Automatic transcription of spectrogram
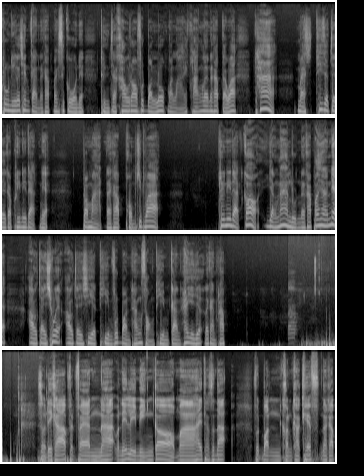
พรุ่งนี้ก็เช่นกันนะครับเม็กซิโกเนี่ยถึงจะเข้ารอบฟุตบอลโลกมาหลายครั้งแล้วนะครับ แต่ว่าถ้าแมตช์ที่จะเจอกับทรินิดัดเนี่ยประมาทนะครับ ผมคิดว่าทรินิดัดก็ยังน่าลุ้นนะครับ เพราะฉะนั้นเนี่ย เอาใจช่วยเอาใจเชียร์ทีมฟุตบอลทั้ง 2 ทีมกันให้เยอะๆแล้วกันครับ สวัสดีครับแฟนๆนะฮะวันนี้ลีหมิงก็มาให้ทัศนะฟุตบอลคอนคาเคฟนะครับ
